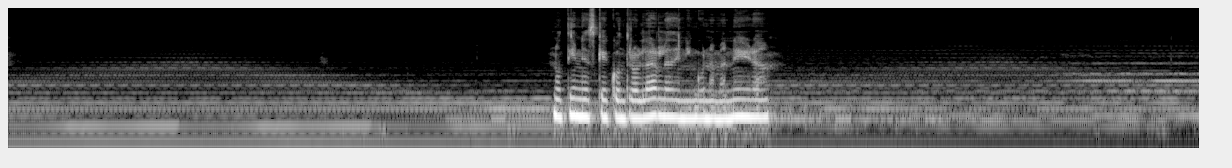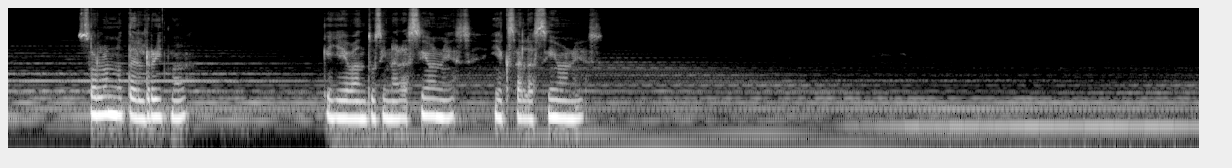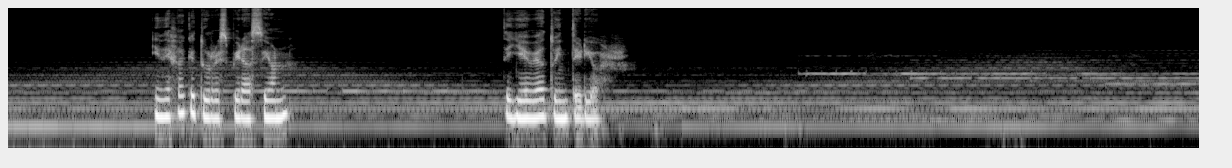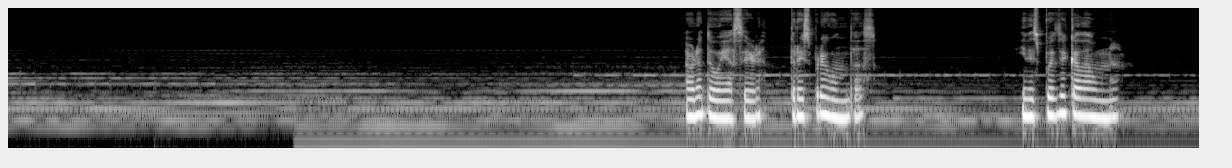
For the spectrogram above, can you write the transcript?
No tienes que controlarla de ninguna manera. Solo nota el ritmo que llevan tus inhalaciones y exhalaciones. Y deja que tu respiración te lleve a tu interior. Ahora te voy a hacer tres preguntas y después de cada una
